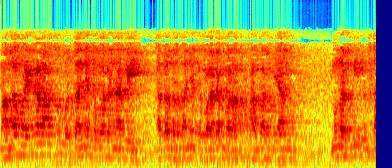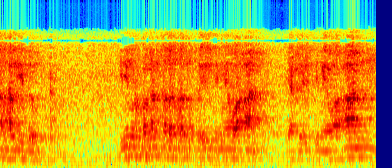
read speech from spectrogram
maka mereka langsung bertanya kepada Nabi atau bertanya kepada para sahabat yang mengerti tentang hal itu ini merupakan salah satu keistimewaan ya keistimewaan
